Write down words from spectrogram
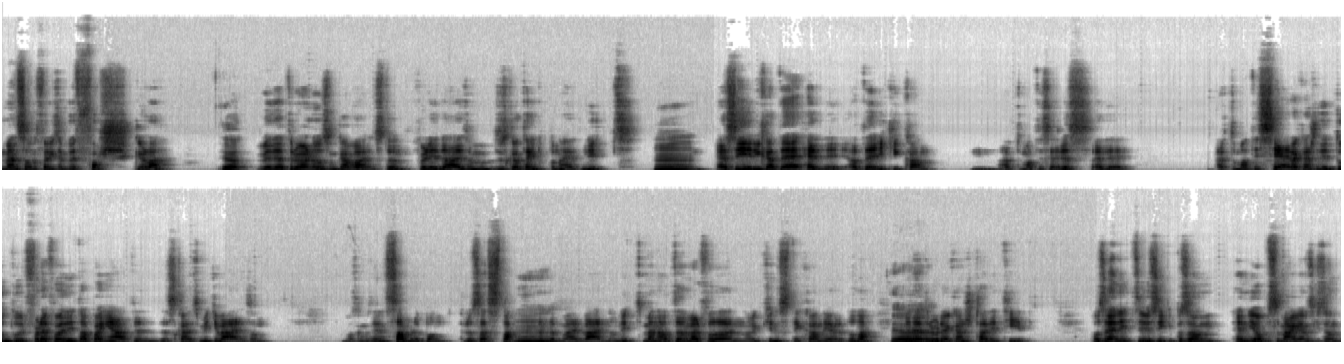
men sånn for eksempel forsker, da, Ja. vil jeg tro er noe som kan være en stund. Fordi det er liksom, du skal tenke på noe helt nytt. Mm. Jeg sier ikke at det, heller, at det ikke kan automatiseres, eller Automatisere er kanskje litt dumt ord for det, for litt av poenget er at det, det skal liksom ikke være en sånn hva skal man si, en samlebåndprosess, da. Mm. Men det må være noe nytt. Men at i hvert fall noe kunstig kan gjøre det, da. Ja, Men jeg tror det kanskje tar litt tid. Og så er jeg litt usikker på sånn en jobb som er ganske sånn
